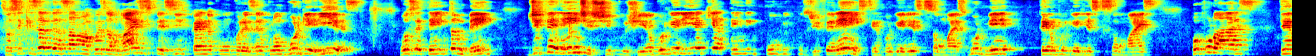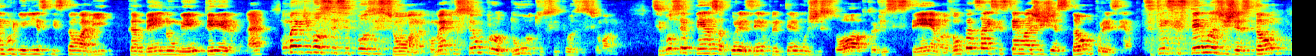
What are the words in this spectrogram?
Se você quiser pensar numa coisa mais específica ainda, como por exemplo hamburguerias, você tem também diferentes tipos de hamburgueria que atendem públicos diferentes. Tem hamburguerias que são mais gourmet, tem hamburguerias que são mais populares, tem hamburguerias que estão ali também no meio termo, né? Como é que você se posiciona? Como é que o seu produto se posiciona? Se você pensa, por exemplo, em termos de software, de sistemas, vamos pensar em sistemas de gestão, por exemplo. Você tem sistemas de gestão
